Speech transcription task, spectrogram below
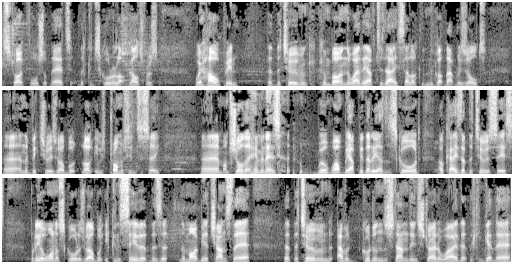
strike force up there to, that could score a lot of goals for us. We're hoping that the two of them can combine the way they have today. So, look, they've got that result uh, and the victory as well. But, look, it was promising to see. Um, I'm sure that Jimenez will, won't be happy that he hasn't scored. Okay, he's had the two assists, but he'll want to score as well. But you can see that there's a, there might be a chance there that the two of them have a good understanding straight away that they can get there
